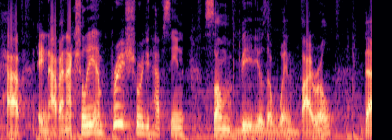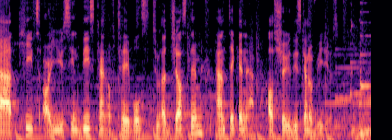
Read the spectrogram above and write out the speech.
have a nap. And actually I'm pretty sure you have seen some videos that went viral that kids are using these kind of tables to adjust them and take a nap. I'll show you these kind of videos.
